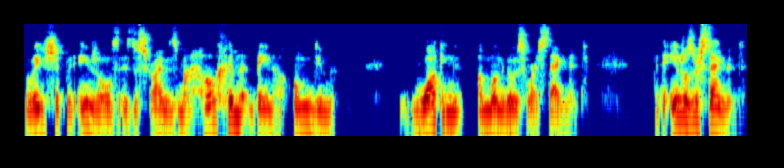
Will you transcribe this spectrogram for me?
relationship with angels is described as mahalchim bein ha'omdim, walking among those who are stagnant. That the angels are stagnant.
